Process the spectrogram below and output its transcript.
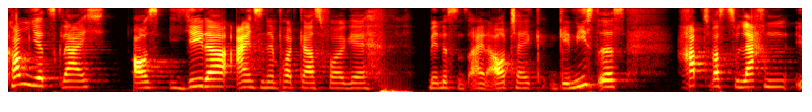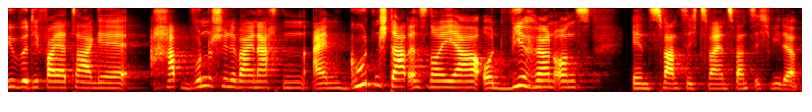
kommen jetzt gleich aus jeder einzelnen Podcast-Folge mindestens ein Outtake. Genießt es. Habt was zu lachen über die Feiertage. Habt wunderschöne Weihnachten, einen guten Start ins neue Jahr und wir hören uns in 2022 wieder.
